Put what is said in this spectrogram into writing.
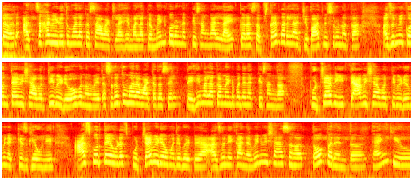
तर आजचा हा व्हिडिओ तुम्हाला कसा वाटला हे मला कमेंट करून नक्की सांगा. लाईक करा सबस्क्राईब करायला अजिबात विसरू नका. अजून मी कोणत्या विषयावरती व्हिडिओ बनवेत असं जर तुम्हाला वाटत असेल तेही मला कमेंटमध्ये नक्की सांगा. पुढच्या वेळी त्या विषयावरती व्हिडिओ मी नक्कीच घेऊन येईल. आजपुरतं एवढंच. पुढच्या व्हिडिओमध्ये भेटूया. अजून एका नवीन विषयासह तोपर्यंत थँक्यू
